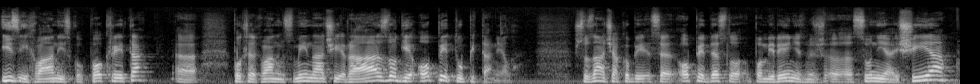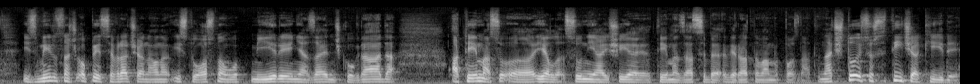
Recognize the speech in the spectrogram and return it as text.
iz ihvanijskog pokreta, e, pokreta ihvanijskog smi, znači, razlog je opet upitan, jel? Što znači ako bi se opet desilo pomirenje između uh, sunija i šija, izmirili, znači opet se vraća na onu istu osnovu mirenja, zajedničkog rada, a tema su, uh, jel, sunija i šija je tema za sebe vjerojatno vama poznata. Znači, to je što se tiče akide.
